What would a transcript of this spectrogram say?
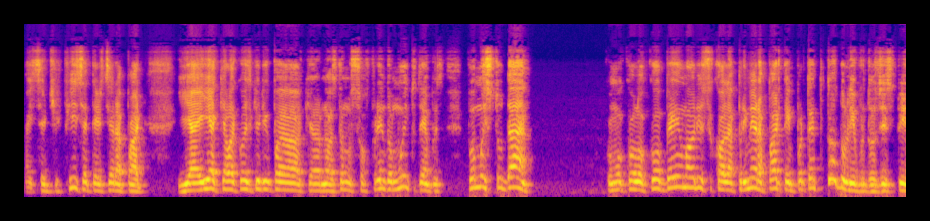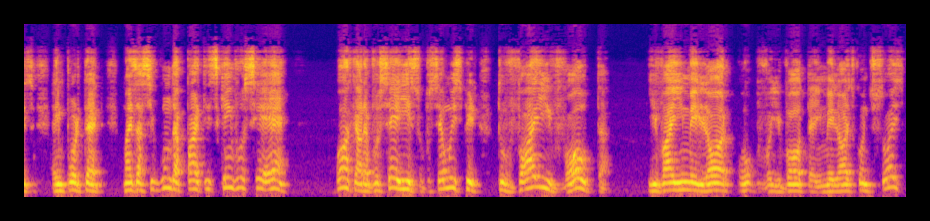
Vai ser difícil a terceira parte. E aí, aquela coisa que eu digo para que nós estamos sofrendo há muito tempo, vamos estudar. Como colocou bem o Maurício Cola, a primeira parte é importante, todo o livro dos Espíritos é importante, mas a segunda parte diz quem você é Ó, oh, cara, você é isso, você é um espírito. Tu vai e volta, e vai em melhor, ou e volta em melhores condições,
